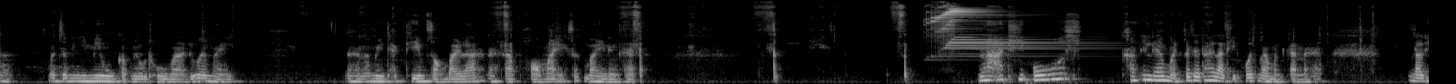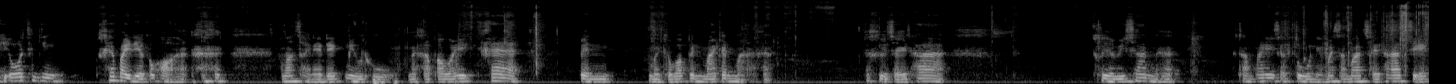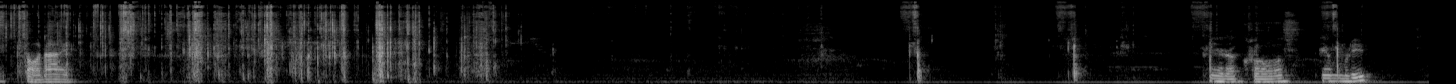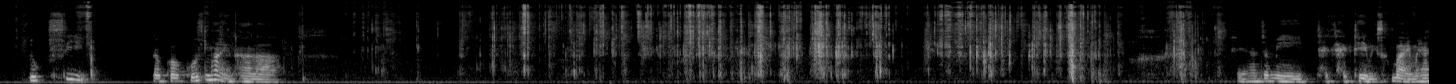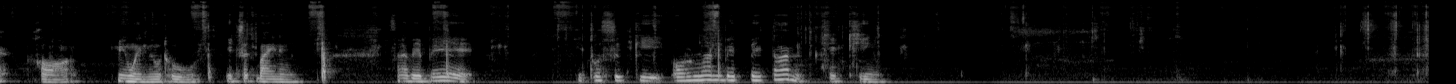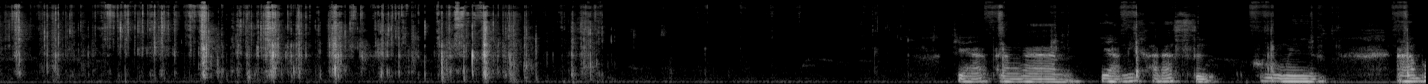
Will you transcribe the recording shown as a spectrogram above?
มันจะมีมิวกับมิวทูมาด้วยไหมนะเรามีแท็กทีมสองใบละนะครับ ขอมาอีกสักใบหนึ่งฮะ ลาทิโอสครั้งที่แล้วเหมือนก็จะได้ลาทิโอสมาเหมือนกันนะฮะลาทิโอสจริงๆ แค่ใบเดียวก็พอฮะเอามาใส่ในเด็กมิวทูนะครับเอาไว้แค่เป็นเหมือนกับว่าเป็นไม้กันหมาฮะก็คือใช้ท่า Clear Vision นะฮะทำให้ศัตรูเนี่ยไม่สามารถใช้ท่า CX ต่อได้ เทราครอส เอมริสยุกซี่ แล้วก็กุสมาเอนฮาราโอเคฮะจะมีแท็กแท็กทีมอีกสักใบไหมฮะ ขอมิวเอนมิวทูอีกสักใบหนึ่งฟาเบเบ้ฮิโตสึกิโอรันเบตเบตันเคคิง โอเคฮะพลังงาน ยามิคารัสึคูมิอาโบ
